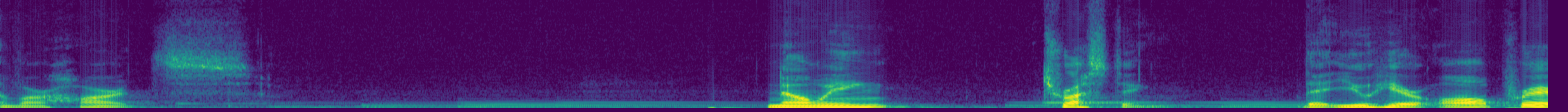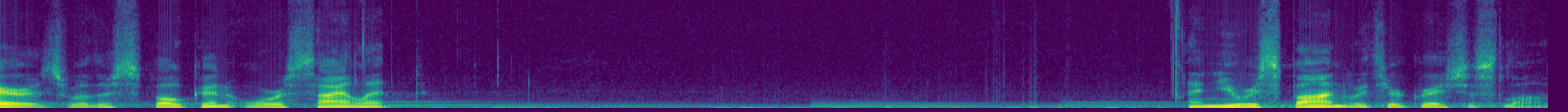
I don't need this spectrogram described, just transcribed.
of our hearts, knowing, trusting that you hear all prayers, whether spoken or silent, and you respond with your gracious love.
